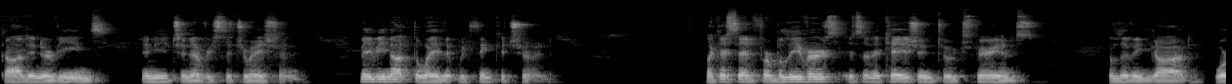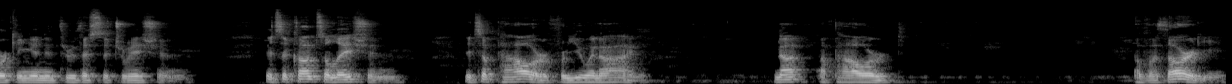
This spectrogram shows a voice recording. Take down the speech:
God intervenes in each and every situation. Maybe not the way that we think it should. Like I said, for believers, it's an occasion to experience the living God working in and through this situation. It's a consolation. It's a power for you and I, not a power of authority,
